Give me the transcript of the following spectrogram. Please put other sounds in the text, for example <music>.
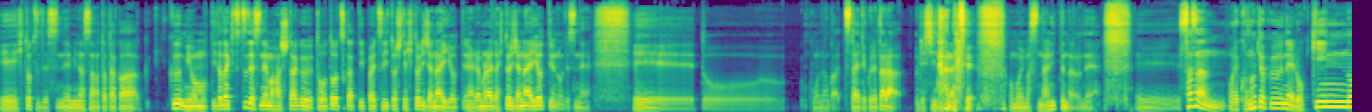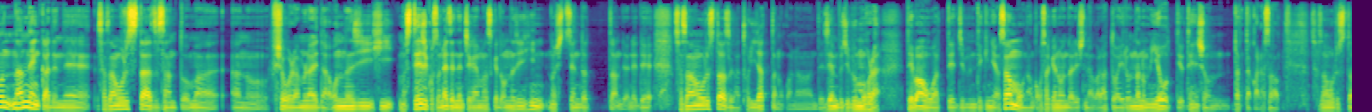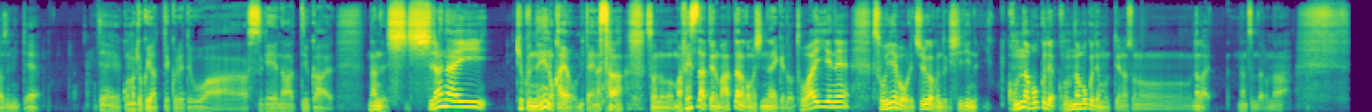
えー、一つですね、皆さん温かく見守っていただきつつですね、まあ、ハッシュタグ等々を使っていっぱいツイートして一人じゃないよってね、ラムライダー一人じゃないよっていうのをですね、えー、っと、こうなんか伝えてくれたら嬉しいななんて思います。何言ってんだろうね。えー、サザン、俺この曲ね、ロッキンの何年かでね、サザンオールスターズさんと、まあ、あの、不詳ラムライダー、同じ日、まあ、ステージこそね、全然違いますけど、同じ日の出演だったんだよね。で、サザンオールスターズが鳥だったのかな。で、全部自分もほら、出番終わって自分的にはさ、もうなんかお酒飲んだりしながら、あとはいろんなの見ようっていうテンションだったからさ、サザンオールスターズ見て、で、この曲やってくれて、うわー、すげえなっていうか、なんで、知らない曲ねえのかよみたいなさ、<laughs> その、まあ、フェスだっていうのもあったのかもしれないけど、とはいえね、そういえば俺中学の時 CD、こんな僕で、こんな僕でもっていうのはその、なんか、なんつうんだろうな。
